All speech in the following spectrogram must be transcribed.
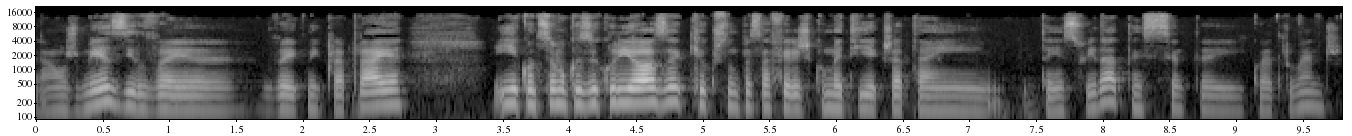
há uns meses e levei-a levei comigo para a praia. E aconteceu uma coisa curiosa, que eu costumo passar férias com uma tia que já tem, tem a sua idade, tem 64 anos,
